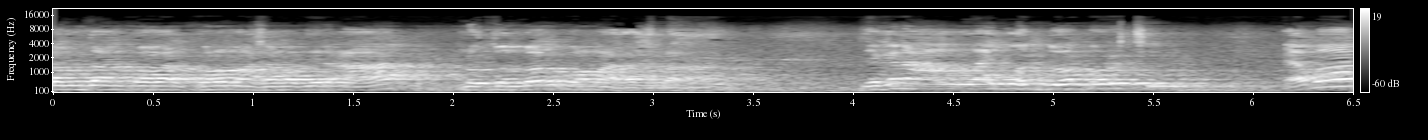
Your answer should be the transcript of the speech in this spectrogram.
রমজান পাওয়ার কোনো মাস আমাদের আর নতুনভাবে কোনো মাস আসবে না। যেখানে আল্লাহ বদুয়া করেছি। এবং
